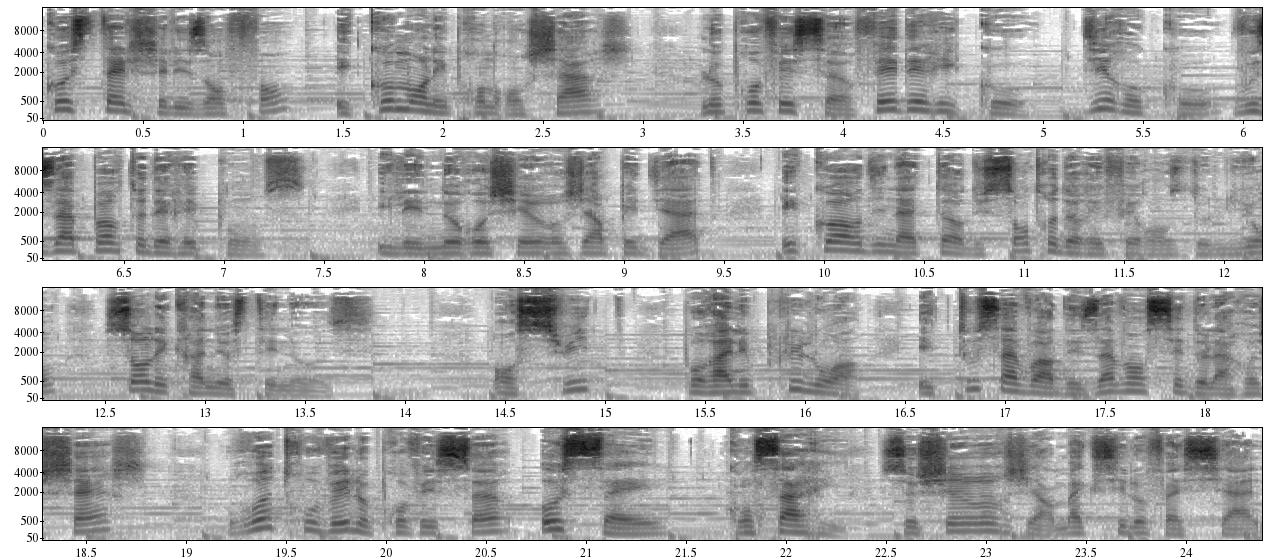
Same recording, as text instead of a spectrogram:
causent-elles chez les enfants? Et comment les prendre en charge? Le professeur Federico Di Rocco vous apporte des réponses. Il est neurochirurgien pédiatre et coordinateur du centre de référence de Lyon sur les craniosténoses. Ensuite, pour aller plus loin et tout savoir des avancées de la recherche, retrouvez le professeur Hossein Konsari. Ce chirurgien maxillofacial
